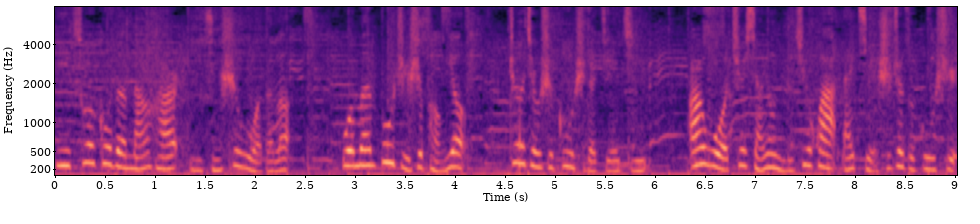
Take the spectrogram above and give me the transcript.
你错过的男孩已经是我的了。我们不只是朋友，这就是故事的结局。而我却想用一句话来解释这个故事：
